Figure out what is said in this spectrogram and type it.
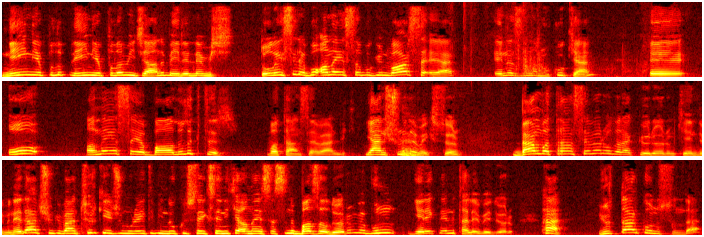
Neyin yapılıp neyin yapılamayacağını belirlemiş. Dolayısıyla bu anayasa bugün varsa eğer en azından hukuken e, o anayasaya bağlılıktır vatanseverlik. Yani şunu evet. demek istiyorum. Ben vatansever olarak görüyorum kendimi. Neden? Çünkü ben Türkiye Cumhuriyeti 1982 Anayasası'nı baz alıyorum ve bunun gereklerini talep ediyorum. Ha, yurtlar konusunda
